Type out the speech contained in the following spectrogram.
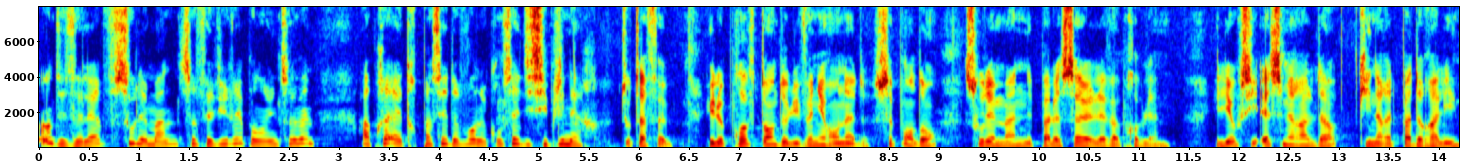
Un des élèves, Suleiman, se fait virer pendant une semaine après être passé devant le conseil disciplinaire. Tout à fait. Et le prof tente de lui venir en aide. Cependant, Suleiman n'est pas le seul élève à problème. Il y a aussi Esmeralda qui n'arrête pas de râler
